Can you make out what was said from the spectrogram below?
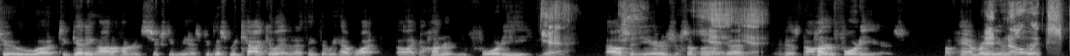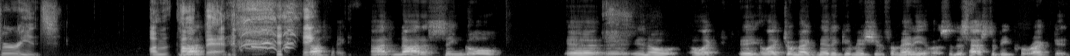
to uh, to getting on 160 meters because we calculated. I think that we have what like 140. Yeah thousand years or something yeah, like that. Yeah. Is 140 years of ham radio and no experience, experience on the top nothing, end. nothing. Not not a single, uh, uh, you know, elect, electromagnetic emission from any of us. So this has to be corrected.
